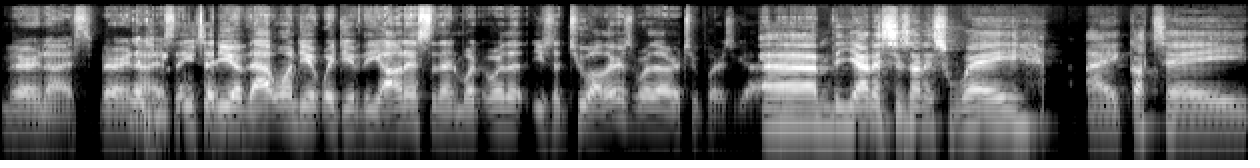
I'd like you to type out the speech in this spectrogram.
Very nice. Very nice. Then you said you have that one. Do you wait? Do you have the Giannis? And then what were the you said two others? What are the other two players you got? Um, the Giannis is on its way. I got a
